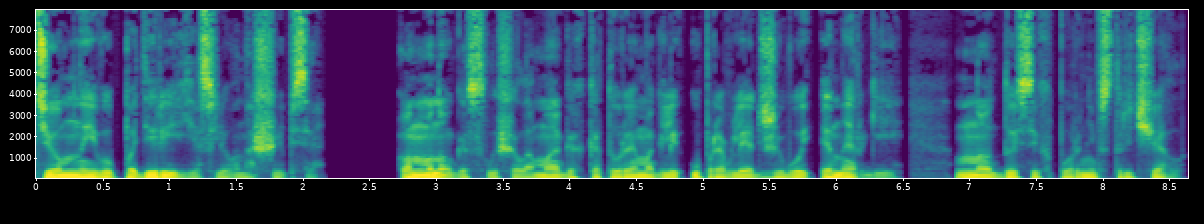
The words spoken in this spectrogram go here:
Темно его подери, если он ошибся. Он много слышал о магах, которые могли управлять живой энергией, но до сих пор не встречал.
